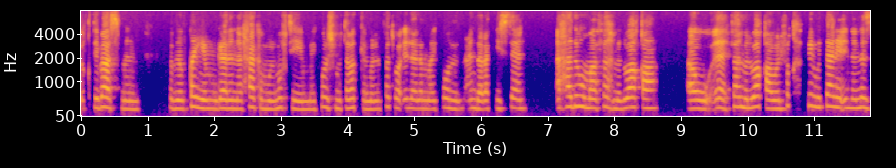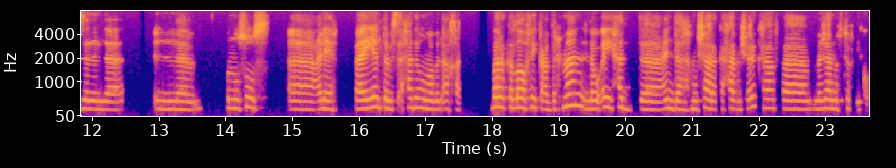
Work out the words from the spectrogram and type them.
اقتباس من ابن القيم قال إن الحاكم والمفتي ما يكونش متمكن من الفتوى إلا لما يكون عنده ركيزتين أحدهما فهم الواقع أو إيه فهم الواقع والفقه فيه والثاني إنه نزل النصوص آه، عليه فيلتبس أحدهما بالآخر. بارك الله فيك عبد الرحمن. لو أي حد عنده مشاركة حاب يشاركها فمجال مفتوح لكم.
